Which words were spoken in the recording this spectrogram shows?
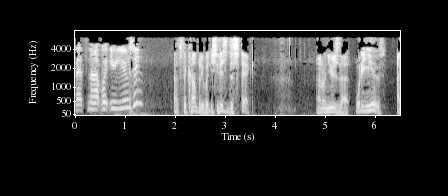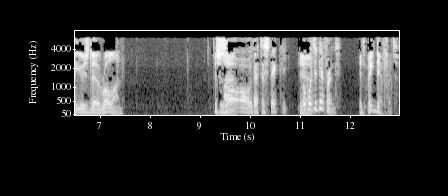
That's not what you're using? That's the company. But you see, this is the stick. I don't use that. What do you use? I use the roll-on. This is a... oh, oh, that's a stick. Yeah. But what's the difference? It's big difference.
